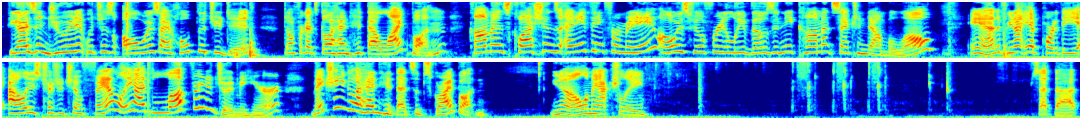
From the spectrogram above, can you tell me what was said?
If you guys enjoyed it, which as always, I hope that you did, don't forget to go ahead and hit that like button. Comments, questions, anything for me, always feel free to leave those in the comment section down below. And if you're not yet part of the Ally's Treasure Trove family, I'd love for you to join me here. Make sure you go ahead and hit that subscribe button. You know, let me actually set that.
